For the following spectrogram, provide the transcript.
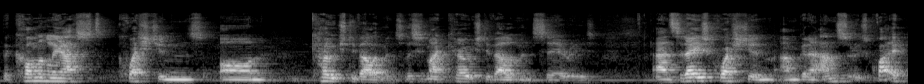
the commonly asked questions on coach development. So, this is my coach development series, and today's question I'm going to answer is quite a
